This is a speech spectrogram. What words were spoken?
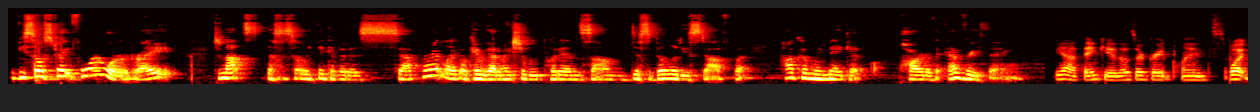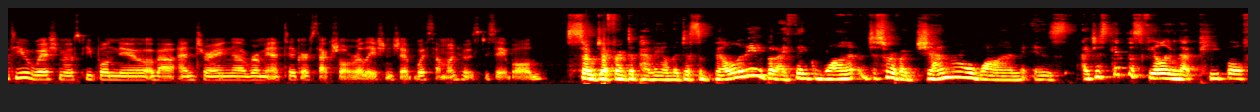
It'd be so straightforward, right? To not necessarily think of it as separate, like, okay, we got to make sure we put in some disability stuff, but how can we make it part of everything? Yeah, thank you. Those are great points. What do you wish most people knew about entering a romantic or sexual relationship with someone who is disabled? So different depending on the disability, but I think one, just sort of a general one is I just get this feeling that people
